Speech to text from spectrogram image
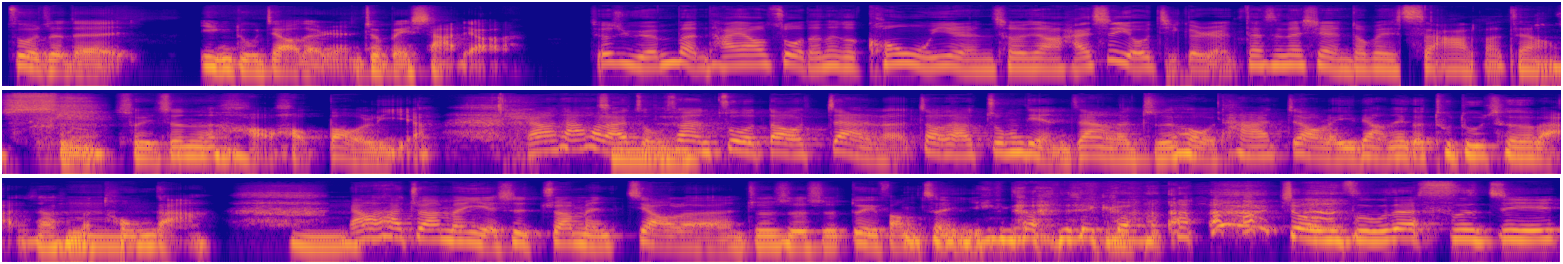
坐着的。印度教的人就被杀掉了，就是原本他要坐的那个空无一人车厢，还是有几个人，但是那些人都被杀了，这样是，所以真的好好暴力啊！然后他后来总算坐到站了，到到终点站了之后，他叫了一辆那个突突车吧，叫什么通达，嗯，然后他专门也是专门叫了，就是是对方阵营的这个 种族的司机。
